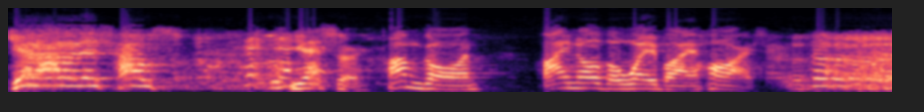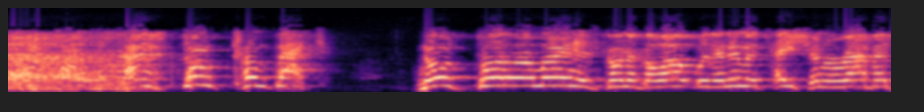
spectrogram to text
get out of this house. yes, sir. I'm going. I know the way by heart. and don't come back. No daughter of mine is going to go out with an imitation rabbit.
